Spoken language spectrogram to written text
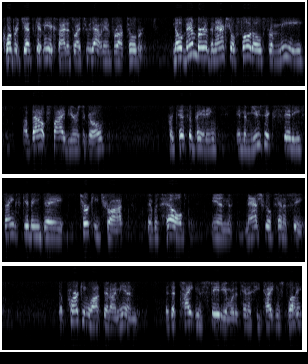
Corporate jets get me excited, so I threw that one in for October. November is an actual photo from me about five years ago participating in the Music City Thanksgiving Day Turkey Trot that was held in Nashville, Tennessee. The parking lot that I'm in is at Titans Stadium where the Tennessee Titans play.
